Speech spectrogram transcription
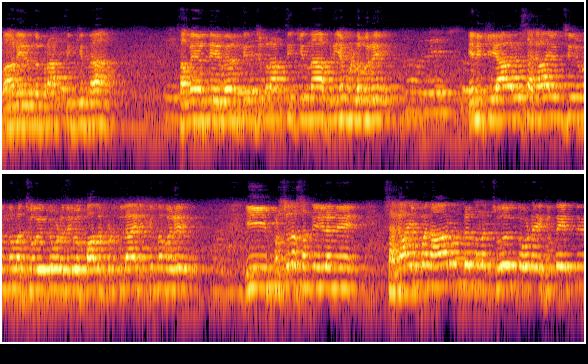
മാറിയിരുന്ന് പ്രാർത്ഥിക്കുന്ന സമയത്തെ വേർതിരിച്ച് പ്രാർത്ഥിക്കുന്ന പ്രിയമുള്ളവരെ എനിക്ക് ആര് സഹായം ചെയ്യുമെന്നുള്ള ചോദ്യത്തോട് ദൈവപാദപ്പെടുത്തലായിരിക്കുന്നവര് ഈ പ്രശ്നസന്ധിയിൽ എന്നെ സഹായിപ്പാൻ ആരുണ്ട് എന്നുള്ള ചോദ്യത്തോടെ ഹൃദയത്തിൽ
